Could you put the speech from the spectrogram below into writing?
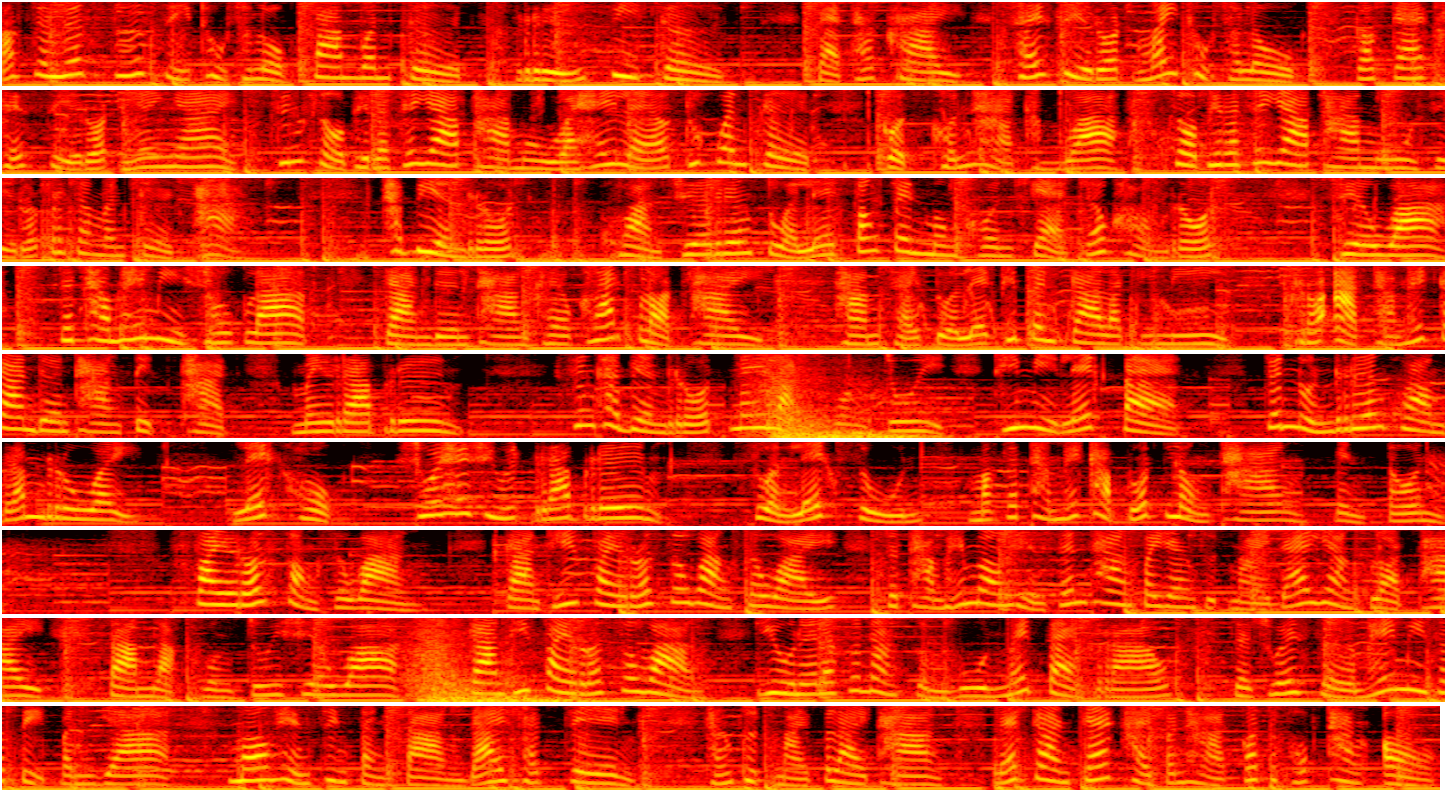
มักจะเลือกซื้อสีถูกฉลกตามวันเกิด หรือปีเกิด แต่ถ้าใครใช้สีรถไม่ถูกฉลก ก็แก้เคล็ดสีรถง่ายๆ ซึ่งโสภิรัชยาพามูไว้ให้แล้วทุกวันเกิด กดค้นหาคำว่า โสภิรัชยาพามูสีรถประจำวันเกิดค่ะ ทะเบียนรถ ความเชื่อเรื่องตัวเลขต้องเป็นมงคลแก่เจ้าของรถ เชื่อว่าจะทำให้มีโชคลาภ การเดินทางแคล้วคลาดปลอดภัย ห้ามใช้ตัวเลขที่เป็นกาลกินี เพราะอาจทำให้การเดินทางติดขัด ไม่ราบรื่น ซึ่งทะเบียนรถในหลักฮวงจุ้ยที่มีเลข 8 จะหนุนเรื่องความร่ำรวย เลข 6 ช่วยให้ชีวิตราบรื่น ส่วนเลข 0 มักจะทำให้ขับรถหลงทางเป็นต้น ไฟรถส่องสว่าง การที่ไฟรถสว่างสวัยจะทำให้มองเห็นเส้นทางไปยังจุดหมายได้อย่างปลอดภัย ตามหลักฮวงจุ้ยเชื่อว่า การที่ไฟรถสว่างอยู่ในลักษณะสมบูรณ์ไม่แตกร้าว จะช่วยเสริมให้มีสติปัญญา มองเห็นสิ่งต่างๆ ได้ชัดเจน ทั้งจุดหมายปลายทาง และการแก้ไขปัญหาก็จะพบทางออก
